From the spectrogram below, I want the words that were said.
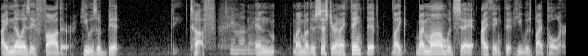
I know as a father he was a bit tough. To your mother? And my mother's sister, and I think that like my mom would say, I think that he was bipolar.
